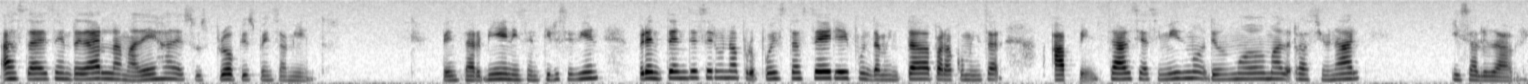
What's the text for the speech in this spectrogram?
hasta desenredar la madeja de sus propios pensamientos. Pensar bien y sentirse bien pretende ser una propuesta seria y fundamentada para comenzar a pensarse a sí mismo de un modo más racional y saludable.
